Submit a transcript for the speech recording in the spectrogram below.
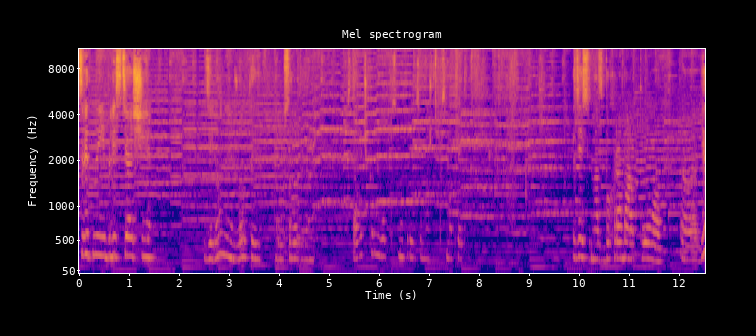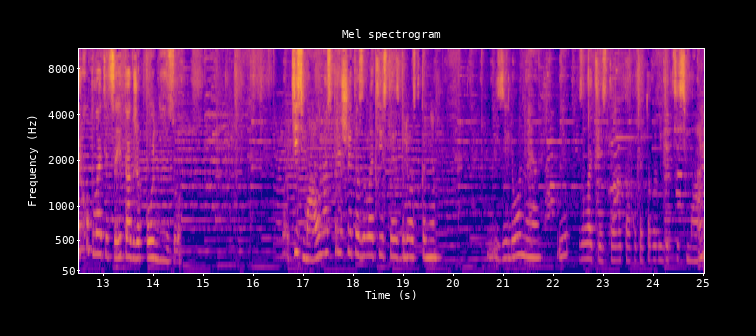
цветные, блестящие. Зеленые, желтые, с розовыми вставочками. Вот, посмотрите, можете посмотреть. Здесь у нас бахрома по э, верху платьица и также по низу. Тесьма у нас пришита золотистая с блестками. Зеленая и золотистая. Вот так вот это выглядит тесьма.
